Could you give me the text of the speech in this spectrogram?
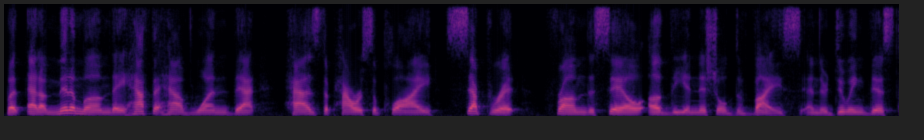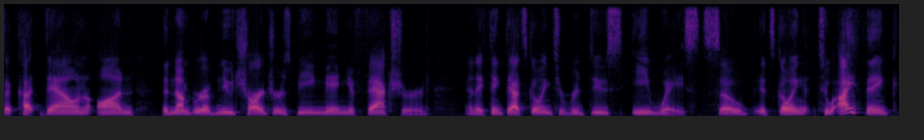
but at a minimum, they have to have one that has the power supply separate from the sale of the initial device. And they're doing this to cut down on the number of new chargers being manufactured. And they think that's going to reduce e waste. So it's going to, I think,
